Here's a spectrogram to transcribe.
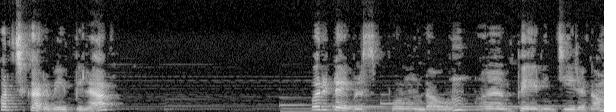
കുറച്ച് കറിവേപ്പില ഒരു ടേബിൾ സ്പൂൺ ഉണ്ടാവും പേരിഞ്ചീരകം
